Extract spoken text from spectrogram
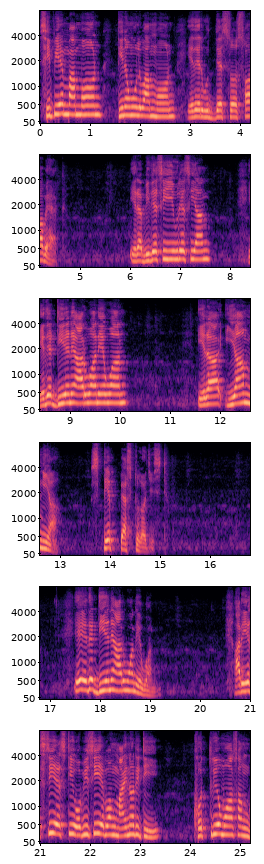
সিপিএম ব্রাহ্মণ, তৃণমূল ব্রাহ্মণ, এদের উদ্দেশ্য সব এক। এরা বিদেশি, ইউরেশিয়ান। এদের DNA, R one, A one এরা ইয়ামনিয়া, স্টেপ প্যাস্টোলজিস্ট। এ এদের DNA R one, A one. আর এসসি এসটি ওবিসি এবং মাইনরিটি, ক্ষত্রিয় মহাসংঘ,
